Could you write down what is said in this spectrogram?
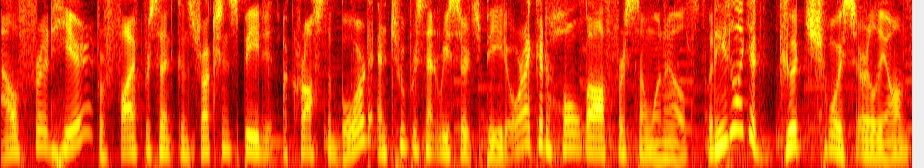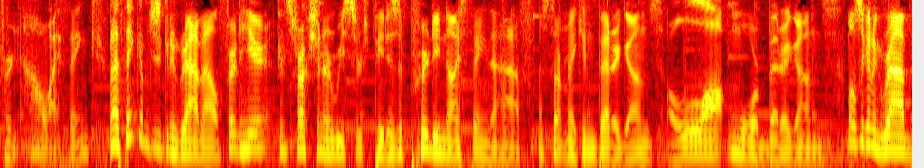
Alfred here for 5% construction speed across the board and 2% research speed, or I could hold off for someone else. But he's like a good choice early on for now, I think. But I think I'm just gonna grab Alfred here. Construction and research speed is a pretty nice thing to have. Let's start making better guns. A lot more better guns. I'm also gonna grab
